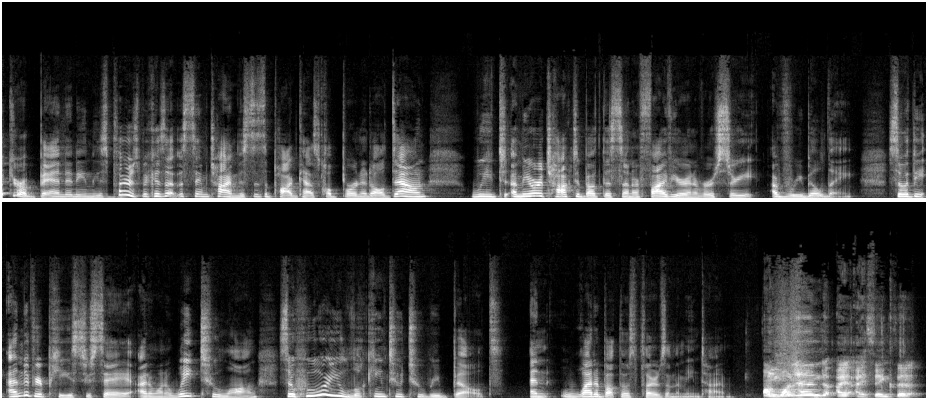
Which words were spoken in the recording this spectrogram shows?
like you're abandoning these players? Because at the same time, this is a podcast called Burn It All Down we Amira talked about this on our five year anniversary of rebuilding. So at the end of your piece, you say, I don't want to wait too long. So who are you looking to to rebuild? And what about those players in the meantime? On one hand, I, I think that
